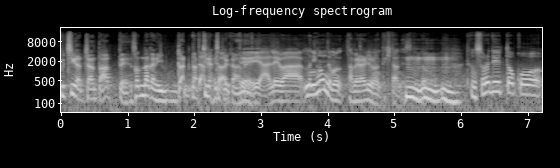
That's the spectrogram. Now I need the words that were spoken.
縁がちゃんとあってその中にばばっちり入ってるからね。いやあれはまあ日本でも食べられるようになってきたんですけど、うんうんうん。でもそれで言うとこ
